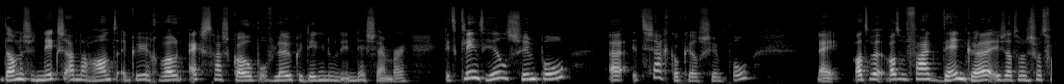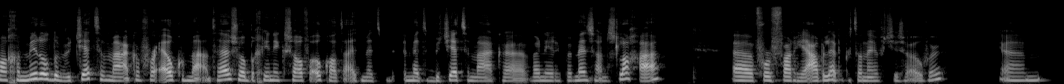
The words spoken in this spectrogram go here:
Dan is er niks aan de hand en kun je gewoon extra's kopen of leuke dingen doen in december. Dit klinkt heel simpel. Uh, het is eigenlijk ook heel simpel. Nee, wat we, wat we vaak denken is dat we een soort van gemiddelde budgetten maken voor elke maand. Hè? Zo begin ik zelf ook altijd met, met budgetten maken wanneer ik met mensen aan de slag ga. Uh, voor variabelen heb ik het dan eventjes over. Um,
